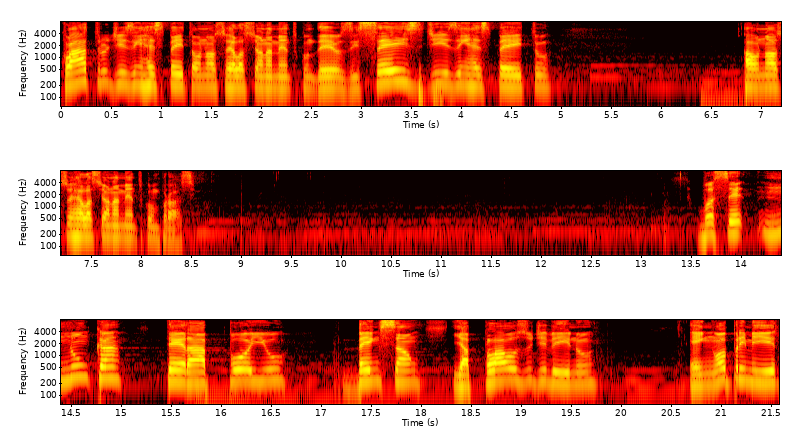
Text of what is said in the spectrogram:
quatro dizem respeito ao nosso relacionamento com Deus e seis dizem respeito ao nosso relacionamento com o próximo. Você nunca terá apoio, benção e aplauso divino em oprimir,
